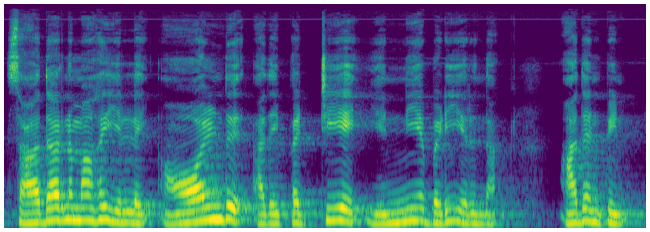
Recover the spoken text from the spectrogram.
சாதாரணமாக இல்லை. ஆழ்ந்து அதை பற்றியே எண்ணியபடி இருந்தான். அதன்பின்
